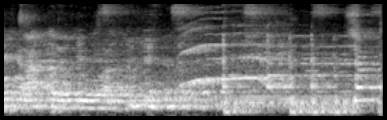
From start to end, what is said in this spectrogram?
เพลงกำลังเปิดอยู่อะ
